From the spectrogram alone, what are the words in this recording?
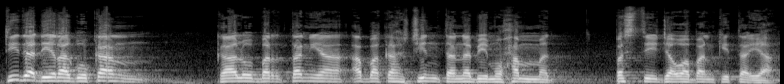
Tidak diragukan kalau bertanya apakah cinta Nabi Muhammad? Pasti jawaban kita ya.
